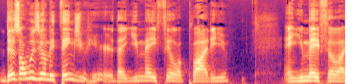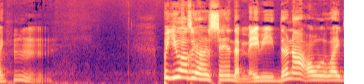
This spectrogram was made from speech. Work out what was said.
there's always going to be things you hear that you may feel apply to you, and you may feel like, hmm. But you also understand that maybe they're not all like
